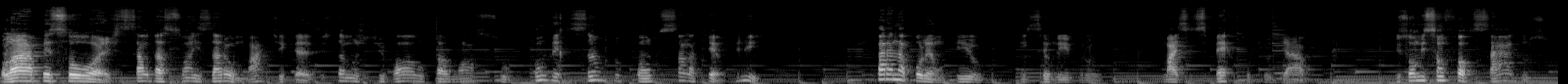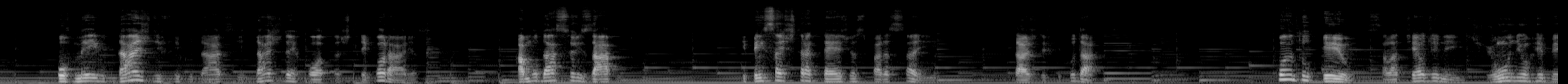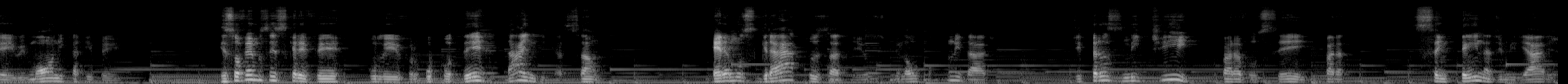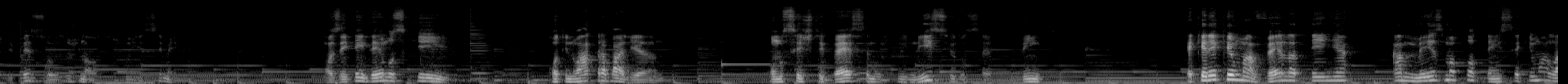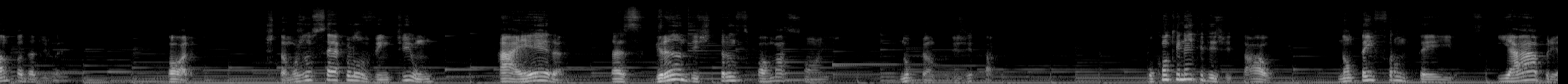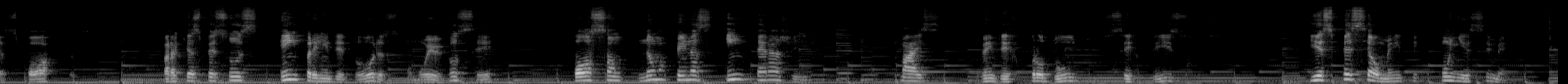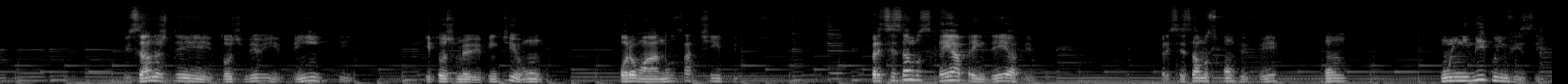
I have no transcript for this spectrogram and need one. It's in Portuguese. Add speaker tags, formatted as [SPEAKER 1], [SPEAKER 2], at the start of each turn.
[SPEAKER 1] Olá, pessoas! Saudações aromáticas! Estamos de volta ao nosso Conversando com Salatiel Diniz. Para Napoleão Hill, em seu livro Mais Esperto que o Diabo, os homens são forçados, por meio das dificuldades e das derrotas temporárias, a mudar seus hábitos e pensar estratégias para sair das dificuldades. Quando eu, Salatiel Diniz, Júnior Ribeiro e Mônica Ribeiro, resolvemos escrever o livro O Poder da Indicação, éramos gratos a Deus pela oportunidade de transmitir para você e para centenas de milhares de pessoas os nossos conhecimentos. Nós entendemos que continuar trabalhando como se estivéssemos no início do século XX é querer que uma vela tenha a mesma potência que uma lâmpada de LED. Ora, estamos no século 21, a era das grandes transformações no campo digital. O continente digital não tem fronteiras e abre as portas para que as pessoas empreendedoras, como eu e você, possam não apenas interagir, mas vender produtos, serviços e especialmente conhecimento. Os anos de 2020 e 2021 foram anos atípicos. Precisamos reaprender a viver. Precisamos conviver com um inimigo invisível.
